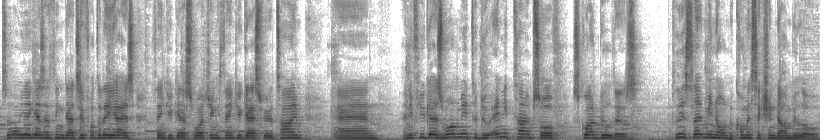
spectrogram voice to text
So yeah guys I think that's it for today guys. Thank you guys for watching. Thank you guys for your time. And and if you guys want me to do any types of squad builders, please let me know in the comment section down below.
